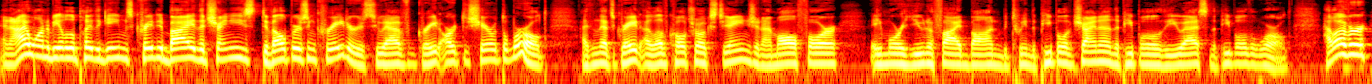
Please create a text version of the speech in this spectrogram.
and I want to be able to play the games created by the Chinese developers and creators who have great art to share with the world. I think that's great. I love cultural exchange, and I'm all for a more unified bond between the people of China and the people of the US and the people of the world. However,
